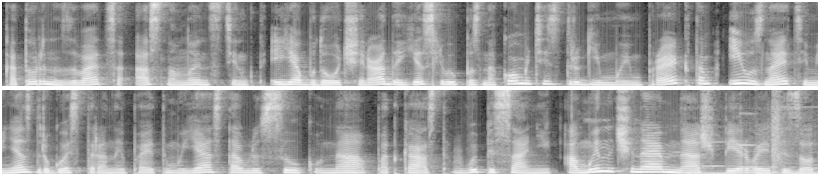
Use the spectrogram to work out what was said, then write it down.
который называется «Основной инстинкт». И я буду очень рада, если вы познакомитесь с другим моим проектом и узнаете меня с другой стороны. Поэтому я оставлю ссылку на подкаст в описании. А мы начинаем наш первый эпизод.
